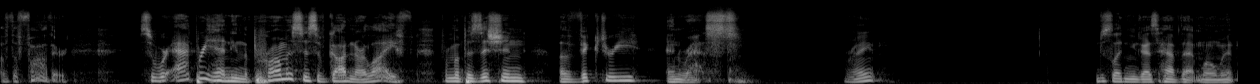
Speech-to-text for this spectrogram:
of the Father. So we're apprehending the promises of God in our life from a position of victory and rest. Right? I'm just letting you guys have that moment.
